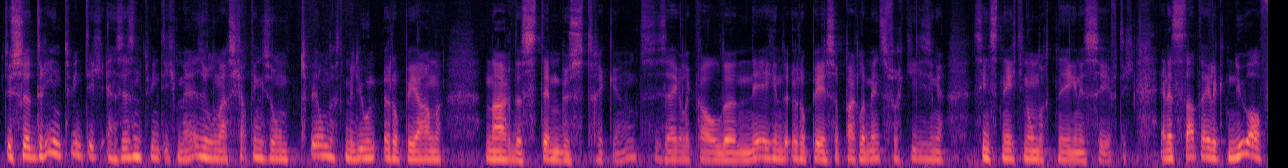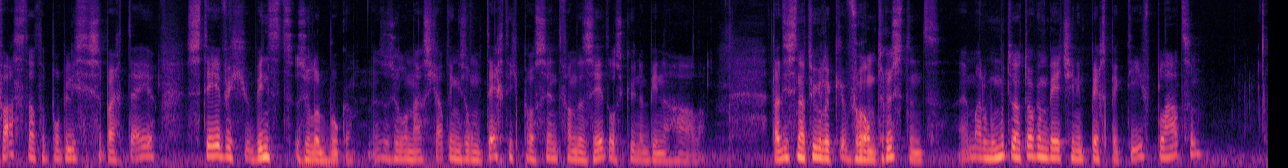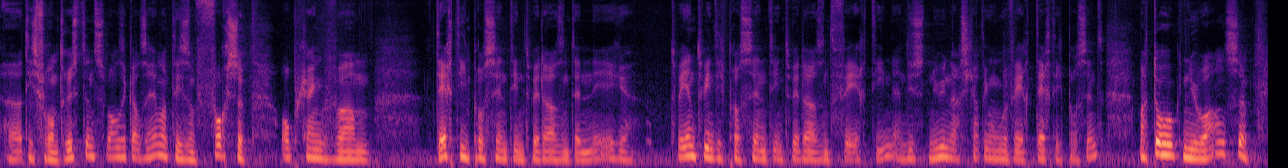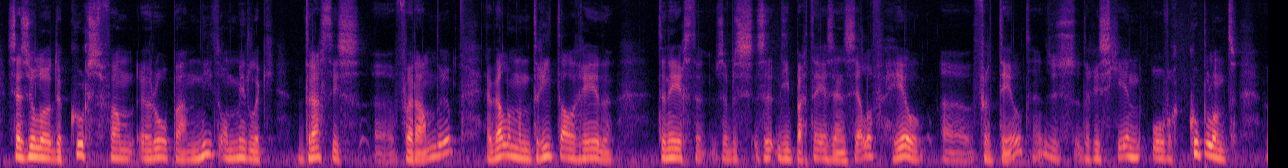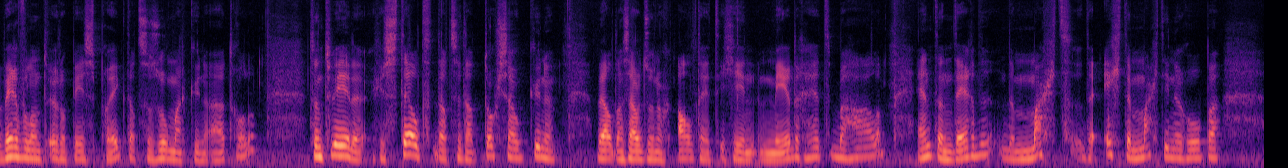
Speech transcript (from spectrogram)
Tussen 23 en 26 mei zullen naar schatting zo'n 200 miljoen Europeanen naar de stembus trekken. Het is eigenlijk al de negende Europese parlementsverkiezingen sinds 1979. En het staat eigenlijk nu al vast dat de populistische partijen stevig winst zullen boeken. Ze zullen naar schatting zo'n 30% van de zetels kunnen binnenhalen. Dat is natuurlijk verontrustend, maar we moeten het toch een beetje in perspectief plaatsen. Uh, het is verontrustend, zoals ik al zei, want het is een forse opgang van 13% in 2009, 22% in 2014 en dus nu naar schatting ongeveer 30%. Maar toch ook nuance. Zij zullen de koers van Europa niet onmiddellijk drastisch uh, veranderen en wel om een drietal redenen. Ten eerste, ze, die partijen zijn zelf heel uh, verdeeld. Hè, dus er is geen overkoepelend, wervelend Europees project dat ze zomaar kunnen uitrollen. Ten tweede, gesteld dat ze dat toch zou kunnen, wel, dan zouden ze nog altijd geen meerderheid behalen. En ten derde, de macht, de echte macht in Europa,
